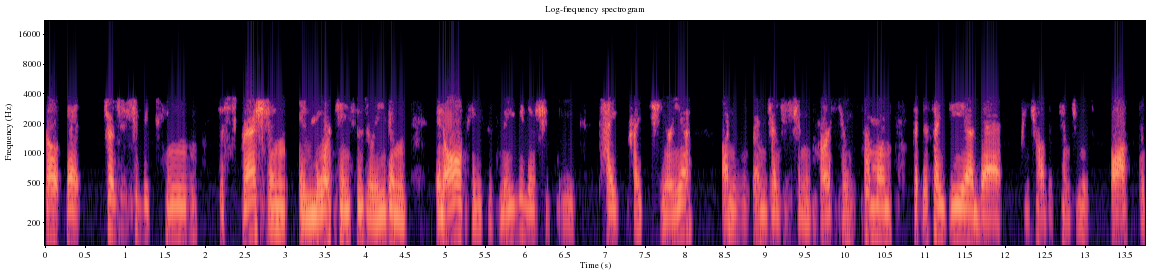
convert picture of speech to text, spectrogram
felt that judges should retain discretion in more cases or even in all cases. Maybe there should be tight criteria on when judges should incarcerate someone, but this idea that pretrial detention is off the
